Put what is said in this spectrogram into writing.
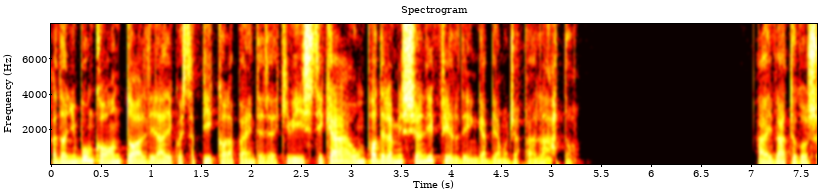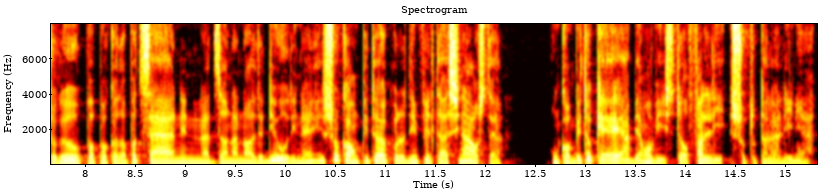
Ad ogni buon conto, al di là di questa piccola parentesi archivistica, un po' della missione di Fielding abbiamo già parlato. Arrivato col suo gruppo poco dopo Cerny nella zona nord di Udine, il suo compito era quello di infiltrarsi in Austria, un compito che, abbiamo visto, fallì su tutta la linea.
